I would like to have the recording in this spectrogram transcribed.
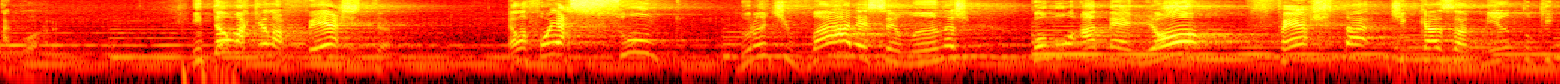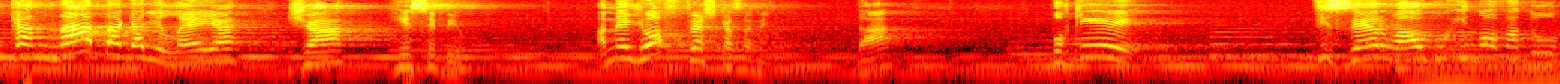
agora. Então, aquela festa, ela foi assunto durante várias semanas como a melhor festa de casamento que Caná da Galileia já recebeu. A melhor festa de casamento, tá? Porque fizeram algo inovador.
